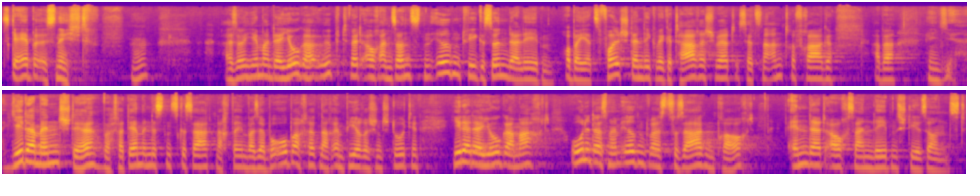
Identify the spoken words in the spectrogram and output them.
Es gäbe es nicht. Also jemand, der Yoga übt, wird auch ansonsten irgendwie gesünder leben. Ob er jetzt vollständig vegetarisch wird, ist jetzt eine andere Frage. Aber jeder Mensch, der, was hat der mindestens gesagt, nach dem, was er beobachtet, nach empirischen Studien, jeder, der Yoga macht, ohne dass man ihm irgendwas zu sagen braucht, ändert auch seinen Lebensstil sonst.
